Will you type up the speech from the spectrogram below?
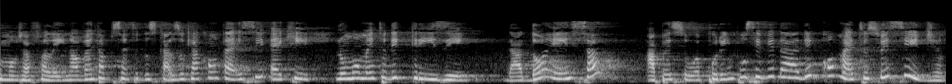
como eu já falei, 90% dos casos o que acontece é que no momento de crise da doença, a pessoa, por impulsividade, comete o suicídio.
